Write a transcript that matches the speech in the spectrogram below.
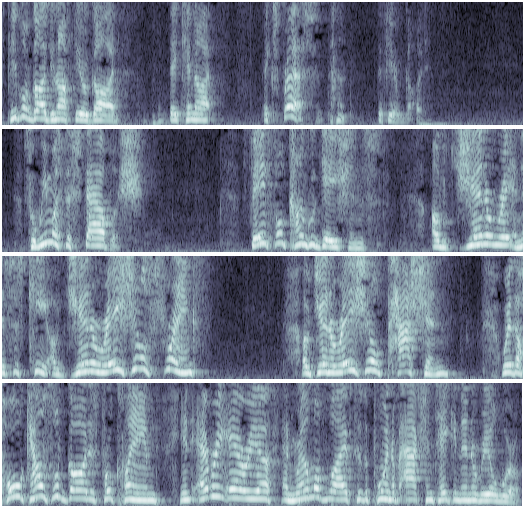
The people of God do not fear God. They cannot express the fear of God. So we must establish faithful congregations of generate, and this is key, of generational strength, of generational passion, where the whole counsel of God is proclaimed in every area and realm of life to the point of action taken in a real world.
